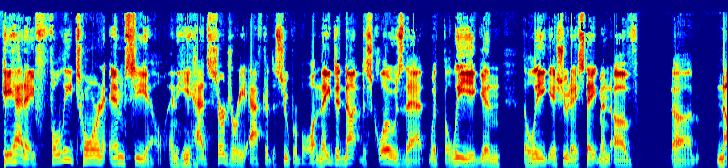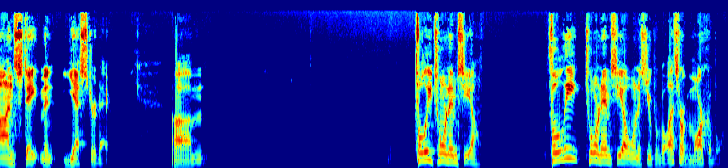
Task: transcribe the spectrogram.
He had a fully torn MCL and he had surgery after the Super Bowl. And they did not disclose that with the league. And the league issued a statement of uh, non statement yesterday. Um, fully torn MCL fully torn MCL won a Super Bowl. That's remarkable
